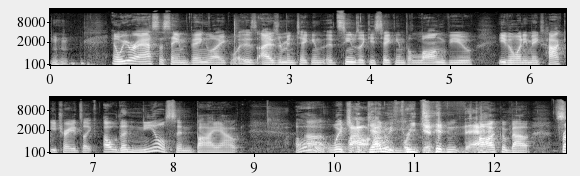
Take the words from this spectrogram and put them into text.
And we were asked the same thing, like, is Yzerman taking? It seems like he's taking the long view, even when he makes hockey trades. Like, oh, the Nielsen buyout, Oh, uh, which wow, again do we, didn't that? talk about. Frans, See,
